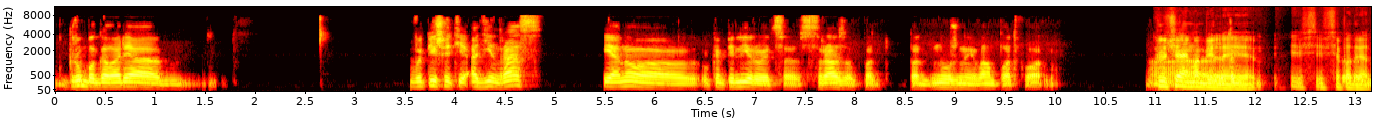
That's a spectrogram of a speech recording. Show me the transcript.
грубо говоря, вы пишете один раз, и оно компилируется сразу под, под нужные вам платформы. Включая а, мобильные это, и все, все подряд.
